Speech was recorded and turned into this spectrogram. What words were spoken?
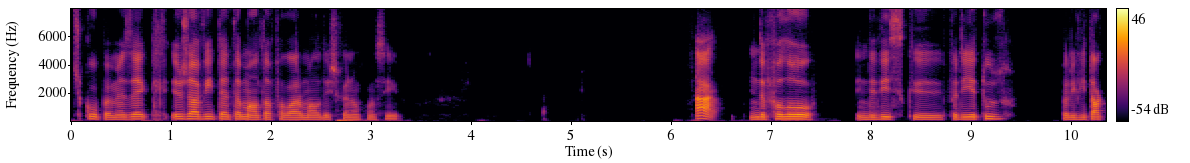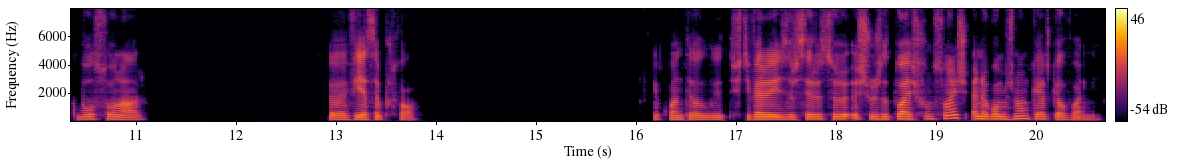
Desculpa, mas é que eu já vi tanta malta a falar mal disto que eu não consigo. Ah, ainda falou, ainda disse que faria tudo para evitar que Bolsonaro uh, viesse a Portugal. Enquanto ele estiver a exercer as suas atuais funções, Ana Gomes não quer que ele venha.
